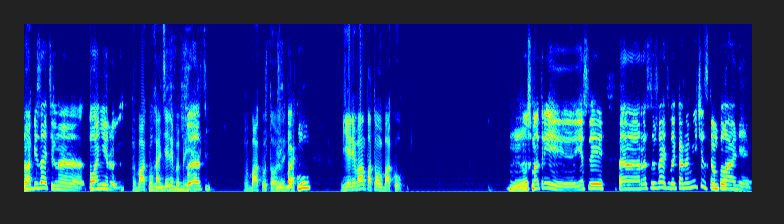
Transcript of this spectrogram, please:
Но Бак... обязательно планирую. В Баку хотели бы приехать? В, в Баку тоже. В Баку? Как... В Ереван, потом в Баку. Ну смотри, если э, рассуждать в экономическом плане,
